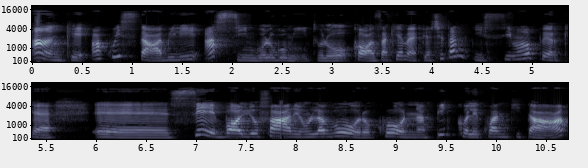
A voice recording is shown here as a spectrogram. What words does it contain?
anche acquistabili a singolo gomitolo, cosa che a me piace tantissimo perché eh, se voglio fare un lavoro con piccole quantità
